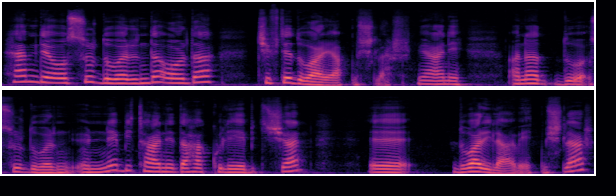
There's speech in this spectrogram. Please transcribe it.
Hem de o sur duvarında orada çifte duvar yapmışlar. Yani ana du sur duvarın önüne bir tane daha kuleye bitişen e, duvar ilave etmişler.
